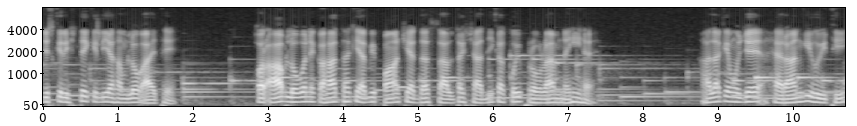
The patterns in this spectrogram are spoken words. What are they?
جس کے رشتے کے لیے ہم لوگ آئے تھے۔ اور آپ لوگوں نے کہا تھا کہ ابھی پانچ یا دس سال تک شادی کا کوئی پروگرام نہیں ہے۔ حالانکہ مجھے حیرانگی ہوئی تھی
